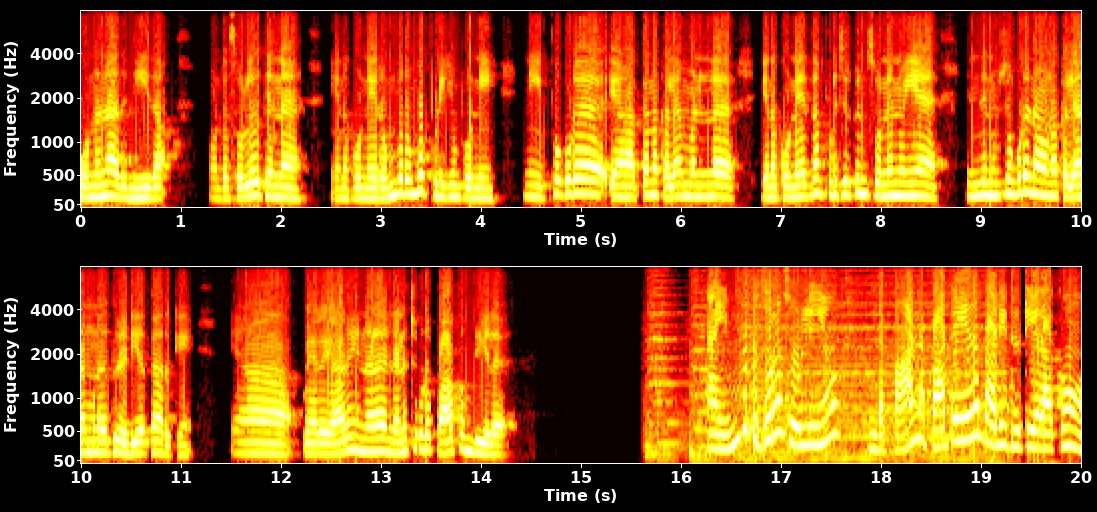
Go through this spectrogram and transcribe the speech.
பொண்ணுன்னா அது நீ தான் உன்கிட்ட சொல்லதுக்கு என்ன? எனக்கு உன்னை ரொம்ப ரொம்ப பிடிக்கும் பொண்ணி நீ இப்ப கூட என் அத்தனை கல்யாணம் பண்ணல. எனக்கு உன்னைய தான் பிடிச்சிருக்குன்னு சொன்னேன்னு வையேன் இந்த நிமிஷம் கூட நான் உனக்கு கல்யாணம் பண்ணதுக்கு ரெடியா தான் இருக்கேன். வேற யாரும் என்னால நினைச்சு கூட பார்க்க முடியல. நான் இம்புட்டு தூரம் சொல்லியும் இந்த பாடின பாட்டையே தான் பாடிட்டு இருக்கீங்களாக்கும்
